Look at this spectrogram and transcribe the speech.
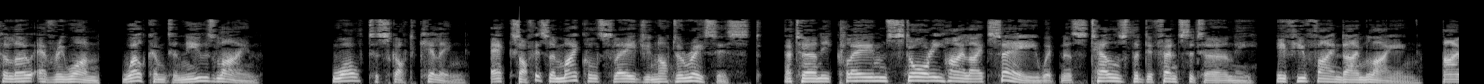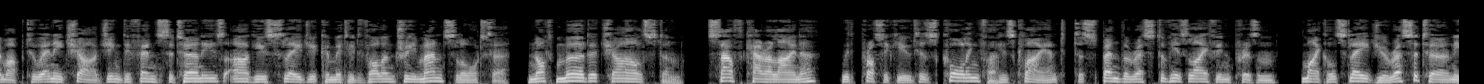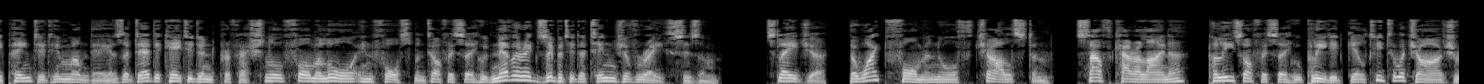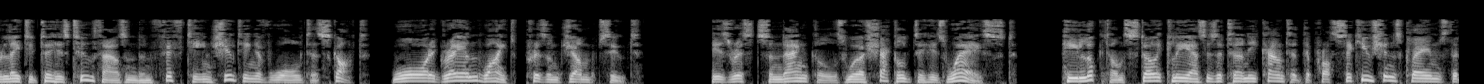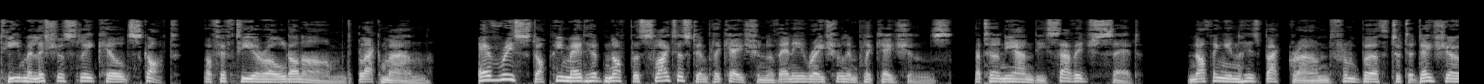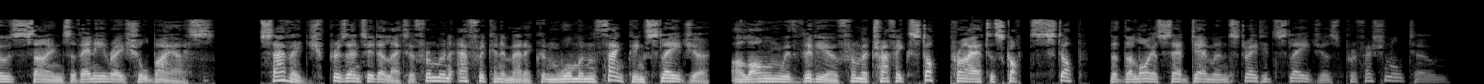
Hello everyone, welcome to Newsline. Walter Scott killing, ex-officer Michael Slager not a racist, attorney claims story highlights a witness tells the defense attorney, if you find I'm lying, I'm up to any charging defense attorneys argue Slager committed voluntary manslaughter, not murder Charleston, South Carolina, with prosecutors calling for his client to spend the rest of his life in prison, Michael Slager's attorney painted him Monday as a dedicated and professional former law enforcement officer who'd never exhibited a tinge of racism. Slager, the white former North Charleston, South Carolina, police officer who pleaded guilty to a charge related to his 2015 shooting of Walter Scott, wore a grey and white prison jumpsuit. His wrists and ankles were shackled to his waist. He looked on stoically as his attorney countered the prosecution's claims that he maliciously killed Scott, a 50-year-old unarmed black man. Every stop he made had not the slightest implication of any racial implications, attorney Andy Savage said. Nothing in his background from birth to today shows signs of any racial bias. Savage presented a letter from an African-American woman thanking Slager, along with video from a traffic stop prior to Scott's stop, that the lawyer said demonstrated Slager's professional tone.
